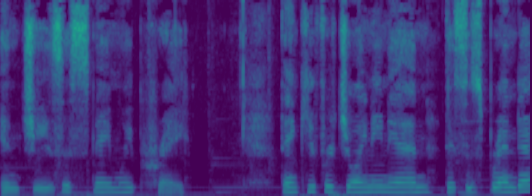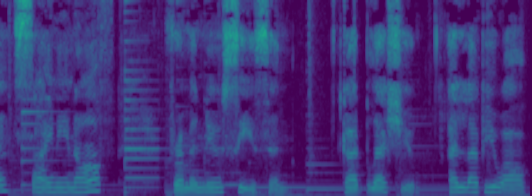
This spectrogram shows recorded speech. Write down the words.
In Jesus' name we pray. Thank you for joining in. This is Brenda signing off from a new season. God bless you. I love you all.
